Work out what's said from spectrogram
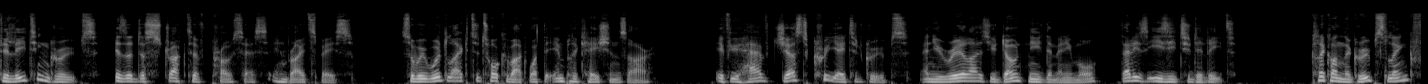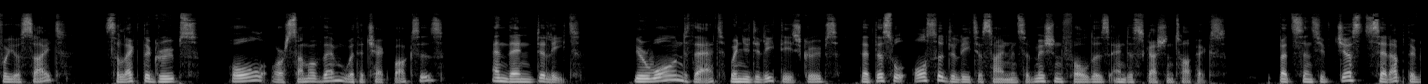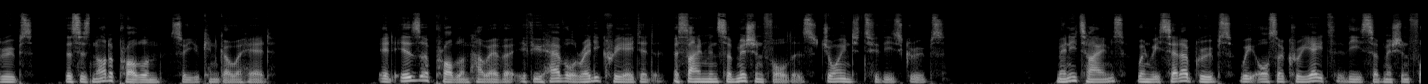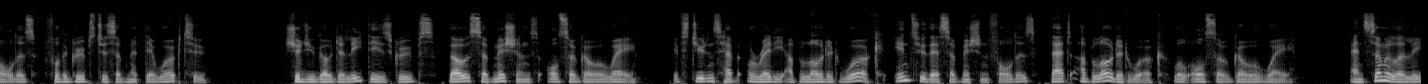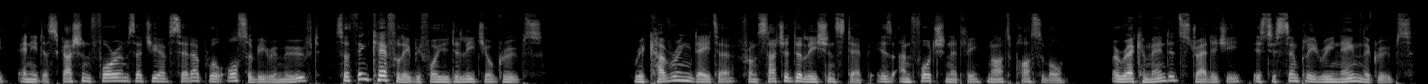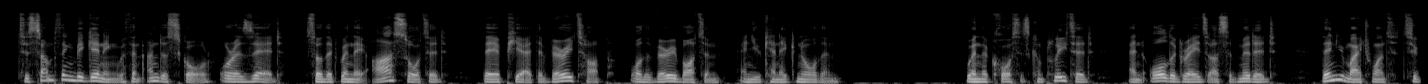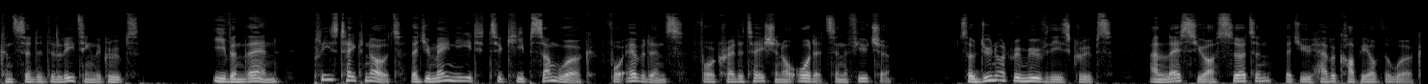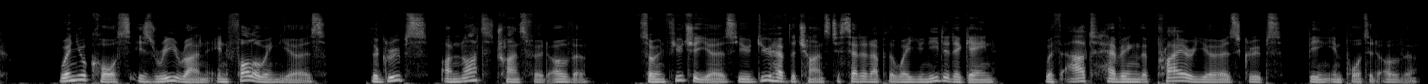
Deleting groups is a destructive process in Brightspace, so we would like to talk about what the implications are. If you have just created groups and you realize you don't need them anymore, that is easy to delete. Click on the groups link for your site, select the groups, all or some of them with the checkboxes, and then delete. You're warned that when you delete these groups, that this will also delete assignment submission folders and discussion topics. But since you've just set up the groups, this is not a problem, so you can go ahead. It is a problem, however, if you have already created assignment submission folders joined to these groups. Many times, when we set up groups, we also create these submission folders for the groups to submit their work to. Should you go delete these groups, those submissions also go away. If students have already uploaded work into their submission folders, that uploaded work will also go away. And similarly, any discussion forums that you have set up will also be removed, so think carefully before you delete your groups. Recovering data from such a deletion step is unfortunately not possible. A recommended strategy is to simply rename the groups to something beginning with an underscore or a Z so that when they are sorted, they appear at the very top or the very bottom and you can ignore them. When the course is completed and all the grades are submitted, then you might want to consider deleting the groups. Even then, please take note that you may need to keep some work for evidence for accreditation or audits in the future. So do not remove these groups unless you are certain that you have a copy of the work. When your course is rerun in following years, the groups are not transferred over. So in future years, you do have the chance to set it up the way you need it again without having the prior year's groups being imported over.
